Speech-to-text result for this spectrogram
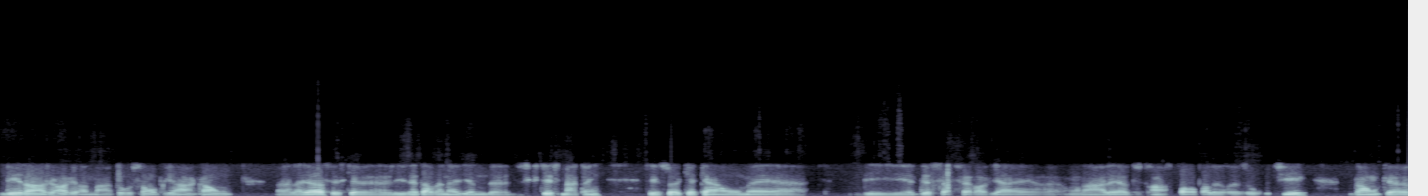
Les enjeux environnementaux sont pris en compte. D'ailleurs, c'est ce que les intervenants viennent de discuter ce matin. C'est sûr que quand on met des dessertes ferroviaires, on enlève du transport par le réseau routier, donc, euh,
